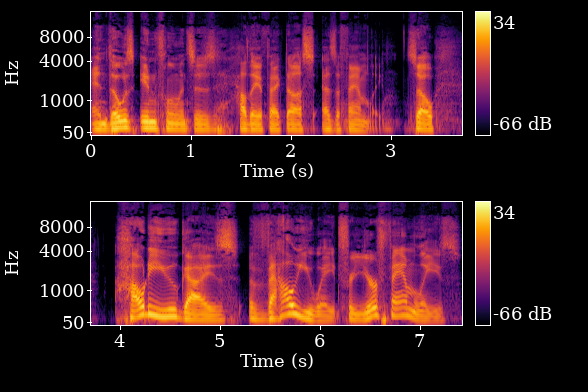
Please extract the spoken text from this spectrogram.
and those influences how they affect us as a family. So, how do you guys evaluate for your families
